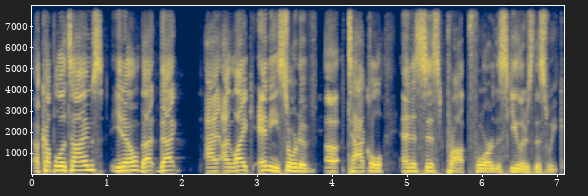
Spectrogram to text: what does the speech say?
a couple of times. You know that that I, I like any sort of uh, tackle and assist prop for the Steelers this week.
